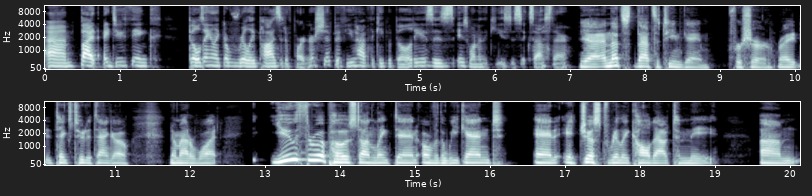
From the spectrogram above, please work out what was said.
Um, but I do think building like a really positive partnership, if you have the capabilities, is is one of the keys to success there. Yeah, and that's that's a team game for sure, right? It takes two to tango, no matter what. You threw a post on LinkedIn over the weekend, and it just really called out to me. Um,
